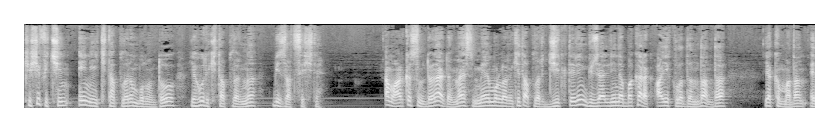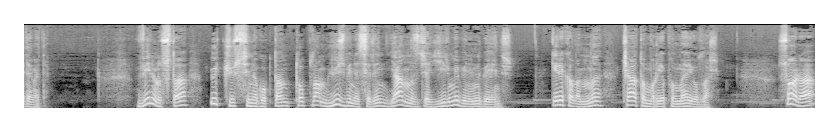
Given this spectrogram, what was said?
keşif için en iyi kitapların bulunduğu Yahudi kitaplarını bizzat seçti. Ama arkasını döner dönmez memurların kitapları ciltlerin güzelliğine bakarak ayıkladığından da yakınmadan edemedi. Vilnius'ta 300 sinagogdan toplam 100 bin eserin yalnızca 20 binini beğenir. Geri kalanını kağıt hamuru yapılmaya yollar. Sonra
